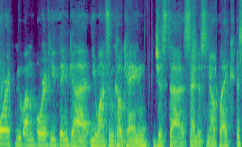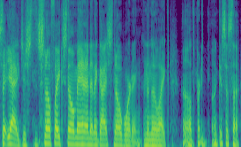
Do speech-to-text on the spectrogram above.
Or if you um or if you think uh, you want some cocaine, just uh, send a snowflake. Just yeah, just snowflake, snowman, and then a guy snowboarding, and then they're like, "Oh, it's pretty. I guess that's not.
